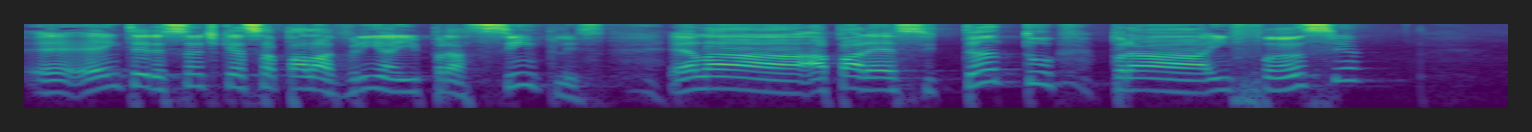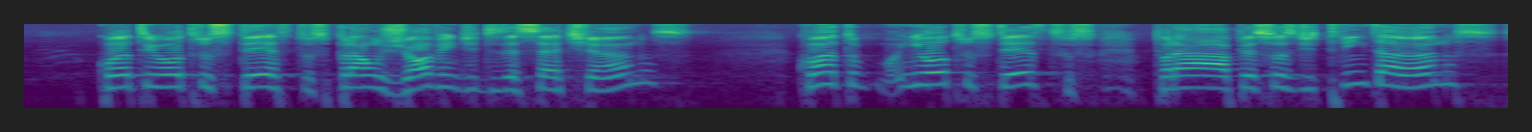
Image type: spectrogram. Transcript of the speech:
É, é interessante que essa palavrinha aí para simples, ela aparece tanto para infância, quanto em outros textos para um jovem de 17 anos, quanto em outros textos para pessoas de 30 anos,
